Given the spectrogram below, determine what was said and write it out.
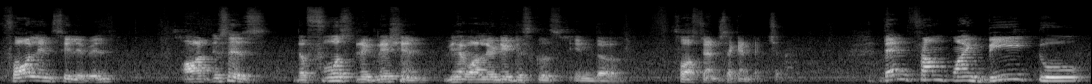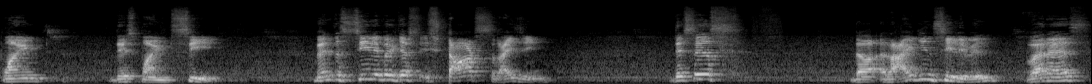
fall in sea level or this is the forced regression we have already discussed in the first and second lecture. Then from point B to point this point C, when the sea level just starts rising, this is the rise in sea level, whereas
